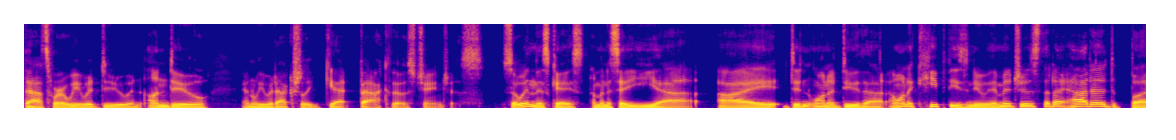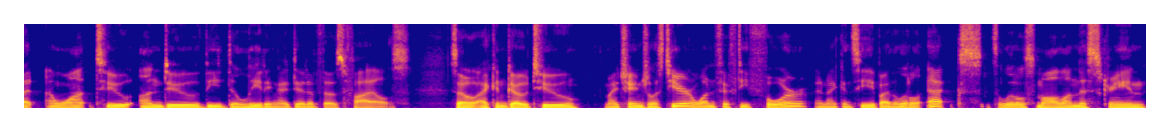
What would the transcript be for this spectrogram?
that's where we would do an undo and we would actually get back those changes. So in this case, I'm going to say, yeah, I didn't want to do that. I want to keep these new images that I added, but I want to undo the deleting I did of those files. So I can go to my change list here, 154, and I can see by the little X, it's a little small on this screen,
